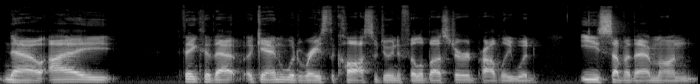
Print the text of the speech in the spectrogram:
Now, I think that that again would raise the cost of doing a filibuster and probably would ease some of them on,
